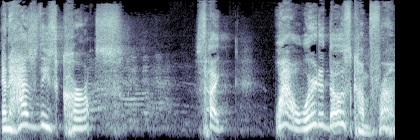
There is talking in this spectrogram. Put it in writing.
and has these curls, it's like, wow, where did those come from?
